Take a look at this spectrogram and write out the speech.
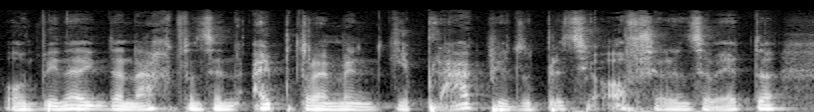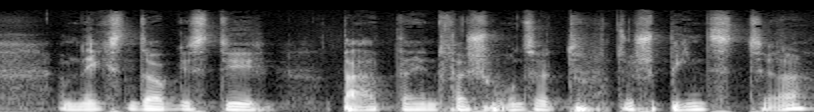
Und wenn er in der Nacht von seinen Albträumen geplagt wird und plötzlich aufschreit und so weiter, am nächsten Tag ist die Partnerin verschwunden, sagt, du spinnst. Ja?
